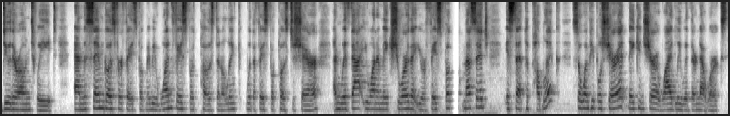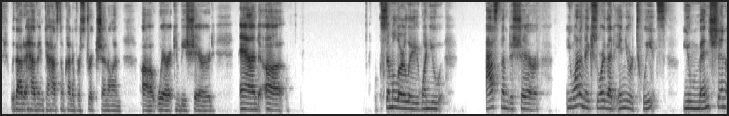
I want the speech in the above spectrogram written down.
do their own tweet. And the same goes for Facebook, maybe one Facebook post and a link with a Facebook post to share. And with that, you want to make sure that your Facebook message is set to public. So when people share it, they can share it widely with their networks without it having to have some kind of restriction on uh, where it can be shared. And uh, similarly, when you ask them to share, you want to make sure that in your tweets, you mention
